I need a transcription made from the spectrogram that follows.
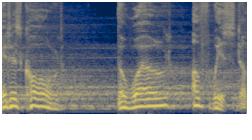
It is called the world of wisdom.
